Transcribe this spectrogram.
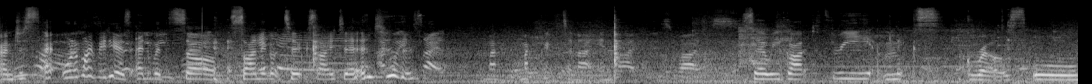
I'm just, eh, all of my videos end with so. Sana got too excited. I got excited. My, my kryptonite in life is rice. So we got three mixed grills, all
